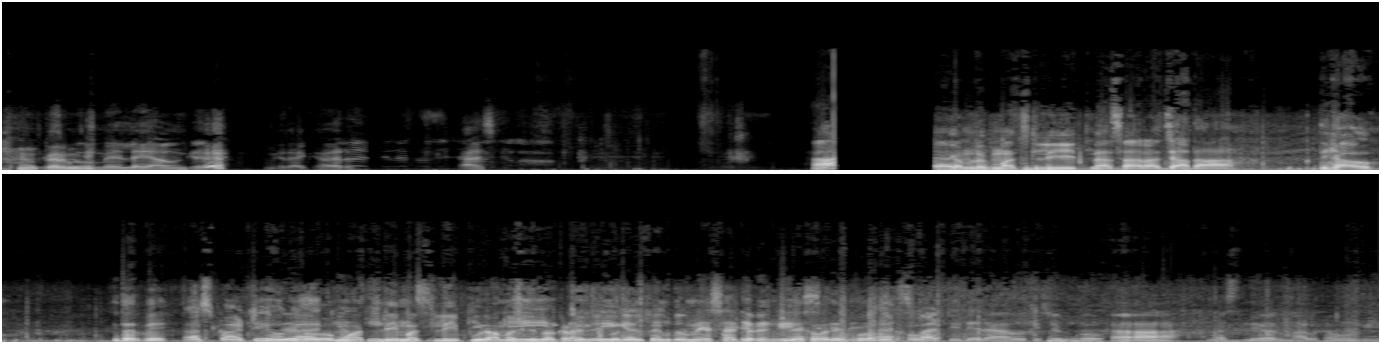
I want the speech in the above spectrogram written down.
करूँगी। मैं ले आऊँगी मेरा घर। आज हम लोग मछली इतना सारा ज़्यादा। दिखाओ। इधर पे? आज पार्टी होगा मछली मछली पूरा मछली पकड़ा देखो गर्लफ्रेंड को मैं शादी करूँगी देखो, देखो, देखो। पार्टी दे रहा हूँ किशोर को। हाँ। मछली और माल खाऊँगी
